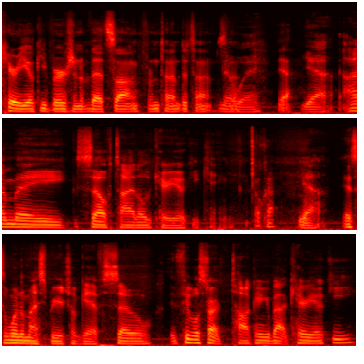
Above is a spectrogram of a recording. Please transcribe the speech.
karaoke version of that song from time to time. No way. Yeah. Yeah, I'm a self-titled karaoke king. Okay. Yeah, it's one of my spiritual gifts. So if people start talking about karaoke,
